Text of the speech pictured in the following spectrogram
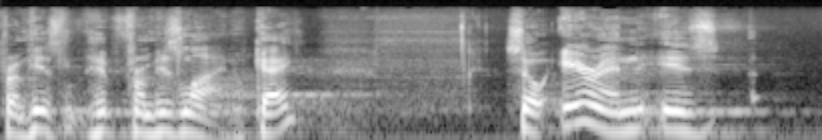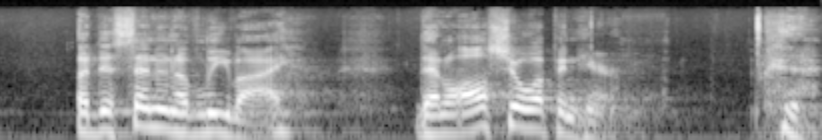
from his, from his line, okay? So Aaron is a descendant of Levi. That'll all show up in here.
